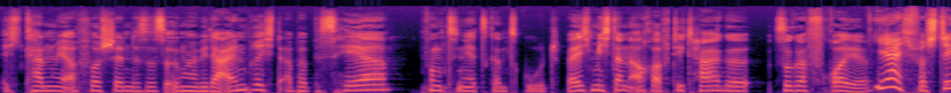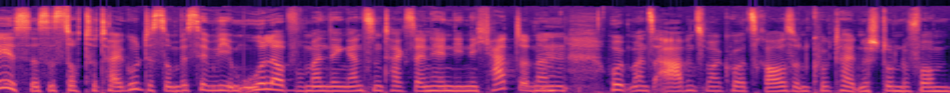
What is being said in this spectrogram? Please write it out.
ich kann mir auch vorstellen, dass es irgendwann wieder einbricht, aber bisher funktioniert es ganz gut, weil ich mich dann auch auf die Tage sogar freue. Ja, ich verstehe es. Das ist doch total gut. Das ist so ein bisschen wie im Urlaub, wo man den ganzen Tag sein Handy nicht hat und dann Mhm. holt man es abends mal kurz raus und guckt halt eine Stunde vorm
